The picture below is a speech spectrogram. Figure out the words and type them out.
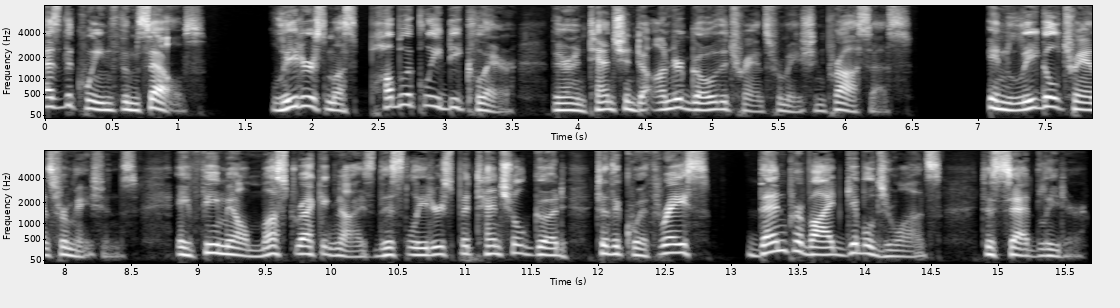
as the queens themselves. Leaders must publicly declare their intention to undergo the transformation process. In legal transformations, a female must recognize this leader's potential good to the Quyth race, then provide gibberellulance to said leader.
